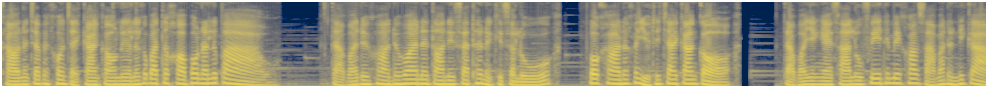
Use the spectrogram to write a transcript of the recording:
เขานั้นจะเป็นคนจัดการกองเรือแล้วก็บัตเตอร์คอร์พวกนั้นหรือเปล่า แต่ว่าด้วยความที่ว่าในตอนนี้แซทเทิลหรือคิดสรู้พวกเขานั้นก็อยู่ที่ใจกลางเกาะแต่ว่ายังไงซาลูฟี่ที่มีความสามารถเหนือนิกา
